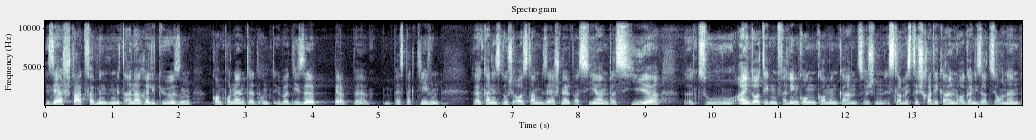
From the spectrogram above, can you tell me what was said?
sehr stark verbinden mit einer religiösen Komponente. Und über diese per per Perspektiven äh, kann es durchaus dann sehr schnell passieren, dass hier äh, zu eindeutigen Verlinkungen kommen kann zwischen islamistisch-radikalen Organisationen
